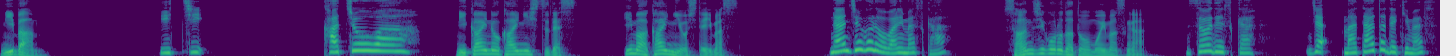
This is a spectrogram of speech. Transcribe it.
2番。1課長は。2階の会議室です。今会議をしています。何時頃終わりますか？3時頃だと思いますが。そうですか。じゃ、また後で来ます。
